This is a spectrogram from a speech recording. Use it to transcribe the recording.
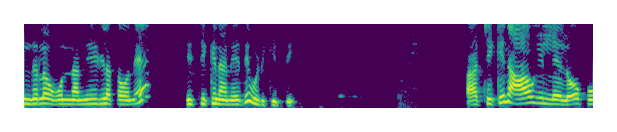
ఇందులో ఉన్న నీళ్ళతోనే ఈ చికెన్ అనేది ఉడికిద్ది. ఆ చికెన్ ఆవగిల్లే లోపు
